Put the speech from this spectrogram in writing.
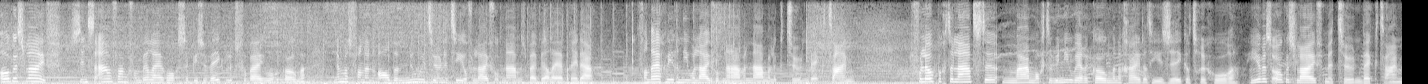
August Live. Sinds de aanvang van Bel Air Rocks heb je ze wekelijks voorbij horen komen. Nummers van hun album New Eternity of live opnames bij Bel Air Breda. Vandaag weer een nieuwe live opname, namelijk Turn Back Time. Voorlopig de laatste, maar mocht er weer nieuw werk komen, dan ga je dat hier zeker terug horen. Hier is August Live met Turn Back Time.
